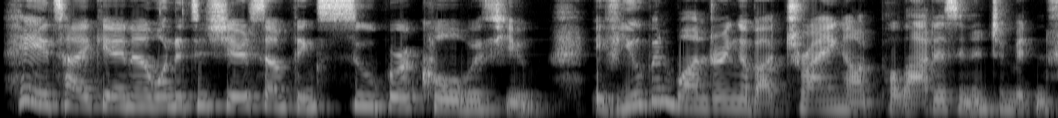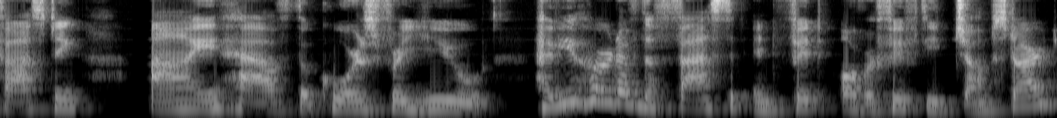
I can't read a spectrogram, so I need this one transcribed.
Hey, Heike, I wanted to share something super cool with you. If you've been wondering about trying out Pilates and intermittent fasting, I have the course for you. Have you heard of the Fasted and Fit Over 50 Jumpstart?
